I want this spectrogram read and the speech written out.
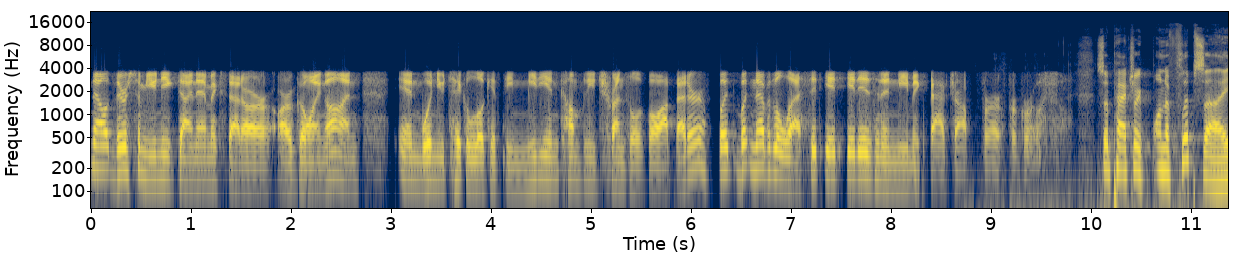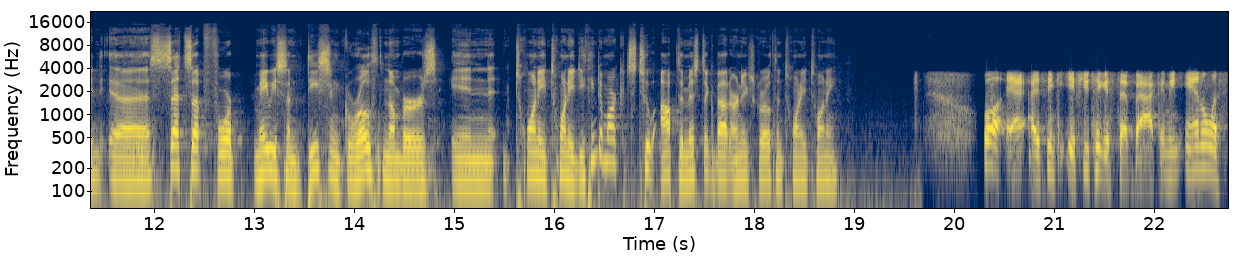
Now, there's some unique dynamics that are, are going on, and when you take a look at the median company, trends look a lot better, but, but nevertheless, it, it, it is an anemic backdrop for, for growth. So, Patrick, on the flip side, uh, sets up for maybe some decent growth numbers in 2020. Do you think the market's too optimistic about earnings growth in 2020? Well, I think if you take a step back, I mean, analysts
